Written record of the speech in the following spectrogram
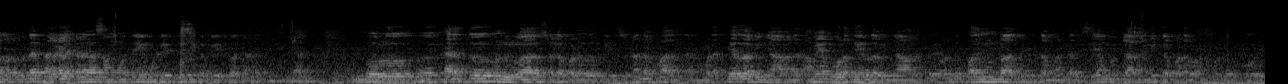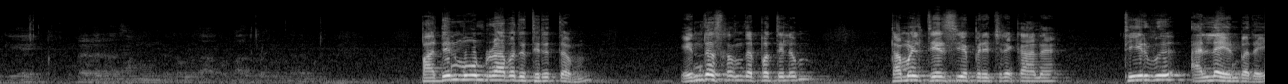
பொது தொடர்பில் பல்கலைக்கழக சமூகத்தையும் உள்ளிட்டு நீங்கள் பேச்சுவார்த்தை நடத்துறீங்க இப்போ ஒரு கருத்து ஒன்றுவா சொல்லப்படுது அப்படின்னு சொன்னால் அந்த நம்மளோட தேர்தல் விஞ்ஞாபன அமைய போகிற தேர்தல் விஞ்ஞாபனத்தில் வந்து பதிமூன்றாம் திருத்தம் என்ற விஷயம் முற்றாக நீக்கப்பட வேண்டும் கோரிக்கையை பல்கலைக்கழக சமூகம் உள்ளதாக பார்த்து பதிமூன்றாவது திருத்தம் எந்த சந்தர்ப்பத்திலும் தமிழ் தேசிய பிரச்சினைக்கான தீர்வு அல்ல என்பதை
